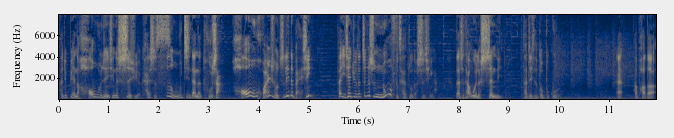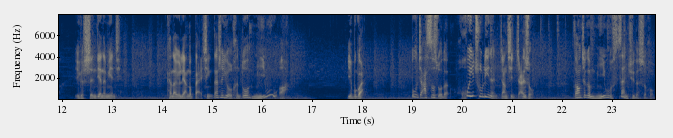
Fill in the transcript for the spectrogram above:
他就变得毫无人性的嗜血，开始肆无忌惮的屠杀毫无还手之力的百姓。他以前觉得这个是懦夫才做的事情啊，但是他为了胜利，他这些都不顾了。哎，他跑到一个神殿的面前，看到有两个百姓，但是有很多迷雾啊，也不管，不加思索的挥出利刃将其斩首。当这个迷雾散去的时候，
